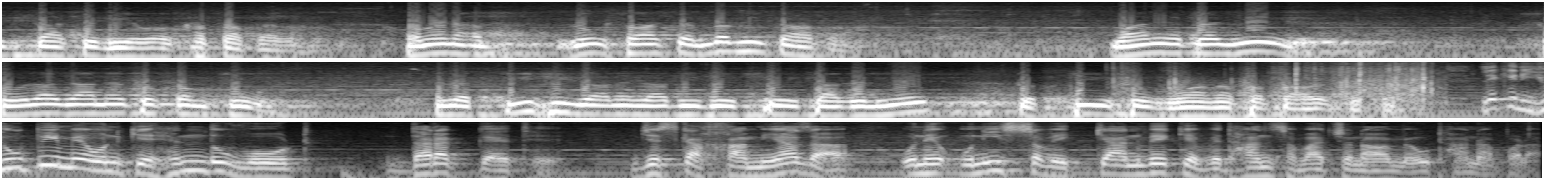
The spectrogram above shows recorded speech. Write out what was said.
एकता के लिए वो खता कर रहा उन्होंने लोकसभा के अंदर भी कहा था मानिए अटल जी, सोलह जाने तो कम थे, अगर तीस ही जाने जाती देश की एकता के लिए तो तीस को गुआना पड़ता है लेकिन यूपी में उनके हिंदू वोट दरक गए थे, जिसका खामियाजा उन्हें उन्नीस सौ इक्यानवे के विधानसभा चुनाव में उठाना पड़ा।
